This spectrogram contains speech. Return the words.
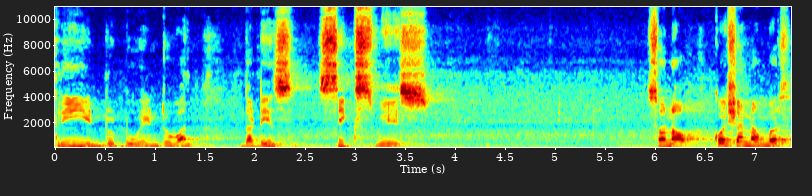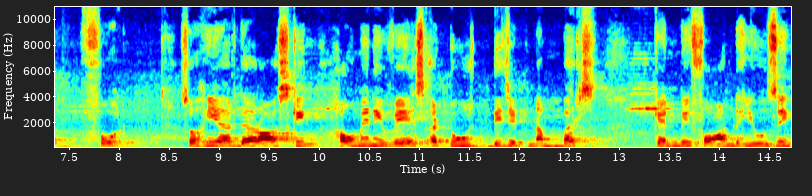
3 into 2 into 1 that is 6 ways. So now question number 4 so here they are asking how many ways a two digit numbers can be formed using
